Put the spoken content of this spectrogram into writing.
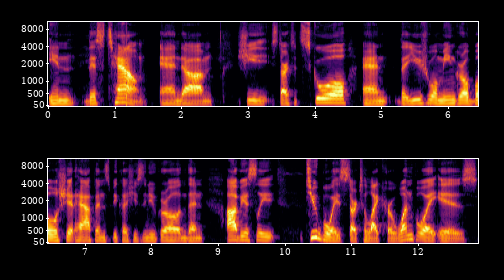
in this town, and um, she starts at school and the usual mean girl bullshit happens because she's the new girl. And then obviously two boys start to like her. One boy is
